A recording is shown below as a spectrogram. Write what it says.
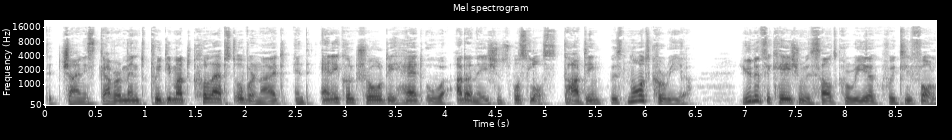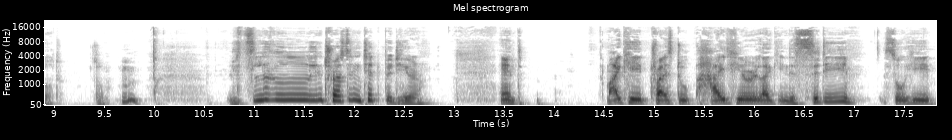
The Chinese government pretty much collapsed overnight, and any control they had over other nations was lost, starting with North Korea. Unification with South Korea quickly followed. So, hmm, it's a little interesting tidbit here. And Mikey tries to hide here, like in the city, so he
